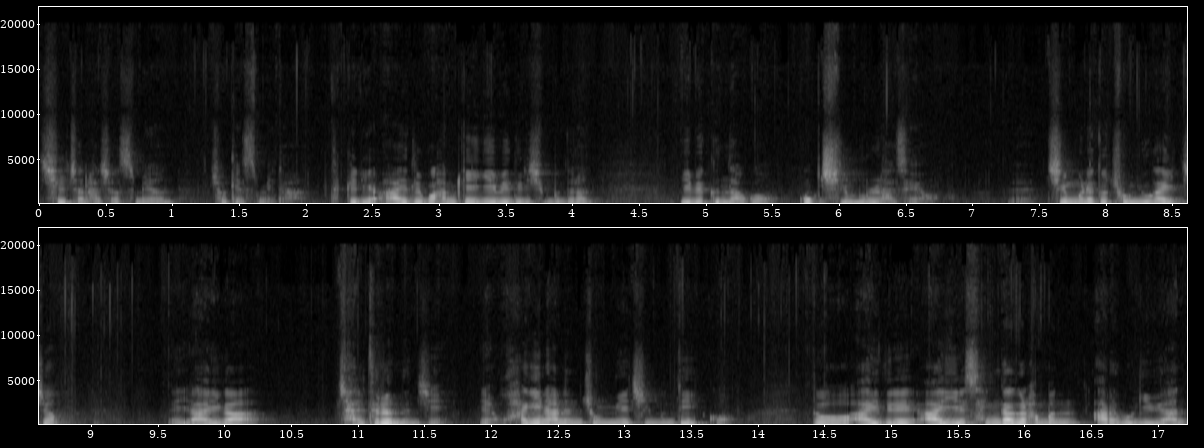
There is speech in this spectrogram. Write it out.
실천하셨으면 좋겠습니다. 특별히 아이들과 함께 예배 드리신 분들은 예배 끝나고 꼭 질문을 하세요. 예, 질문에도 종류가 있죠. 예, 아이가 잘 들었는지 예, 확인하는 종류의 질문도 있고 또 아이들의 아이의 생각을 한번 알아보기 위한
